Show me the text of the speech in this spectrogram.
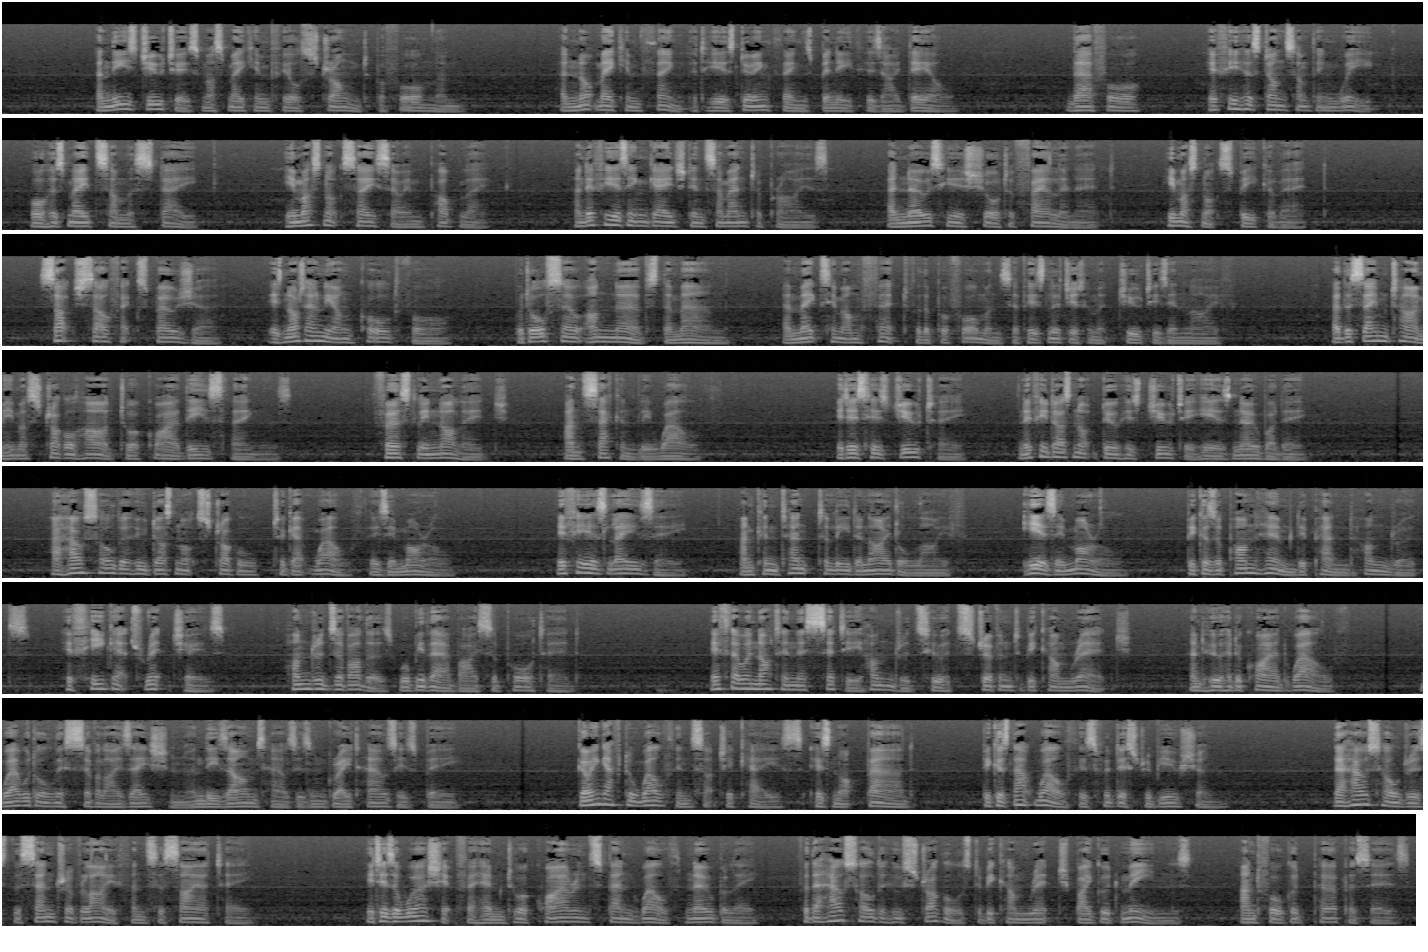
and these duties must make him feel strong to perform them, and not make him think that he is doing things beneath his ideal. Therefore, if he has done something weak, or has made some mistake, he must not say so in public, and if he is engaged in some enterprise, and knows he is sure to fail in it, he must not speak of it. Such self exposure is not only uncalled for, but also unnerves the man and makes him unfit for the performance of his legitimate duties in life. At the same time, he must struggle hard to acquire these things firstly, knowledge, and secondly, wealth. It is his duty, and if he does not do his duty, he is nobody. A householder who does not struggle to get wealth is immoral. If he is lazy and content to lead an idle life, he is immoral, because upon him depend hundreds. If he gets riches, hundreds of others will be thereby supported. If there were not in this city hundreds who had striven to become rich, and who had acquired wealth, where would all this civilization and these almshouses and great houses be? Going after wealth in such a case is not bad, because that wealth is for distribution. The householder is the centre of life and society. It is a worship for him to acquire and spend wealth nobly, for the householder who struggles to become rich by good means and for good purposes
